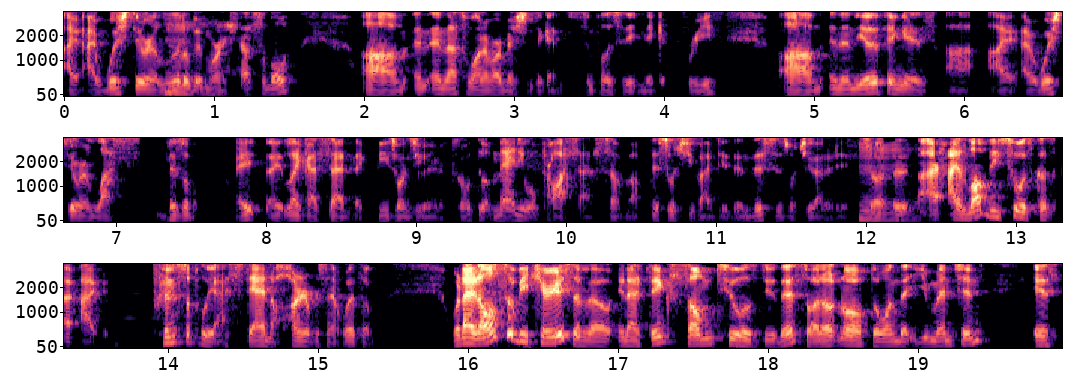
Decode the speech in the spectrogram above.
I, I wish they were a little mm. bit more accessible. Um, and, and that's one of our missions again simplicity make it free um, and then the other thing is uh, I, I wish they were less visible right like, like i said like these ones you have to go through a manual process of, of this is what you got to do then this is what you got to do mm. so I, I, love these tools because I, I principally i stand 100% with them what i'd also be curious about and i think some tools do this so i don't know if the one that you mentioned is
